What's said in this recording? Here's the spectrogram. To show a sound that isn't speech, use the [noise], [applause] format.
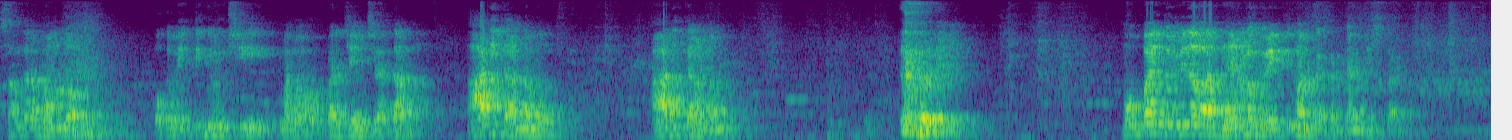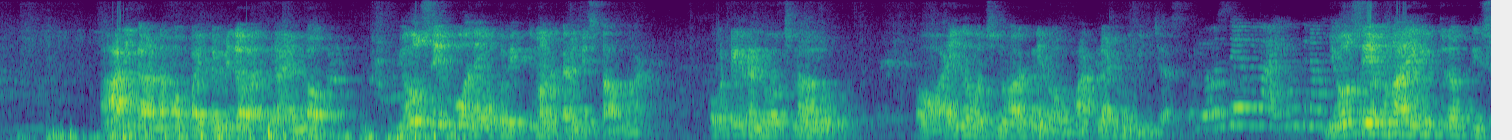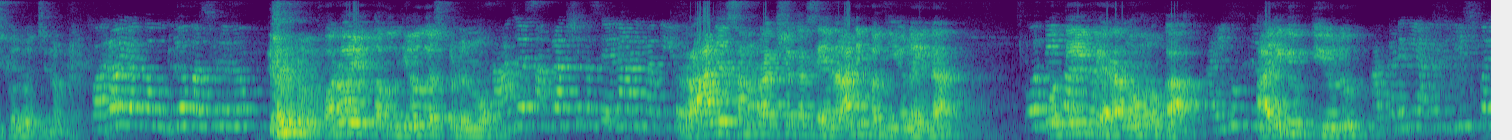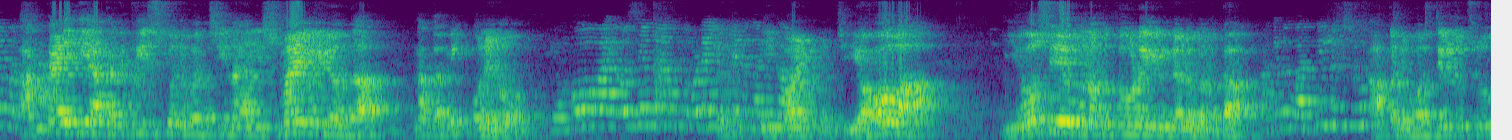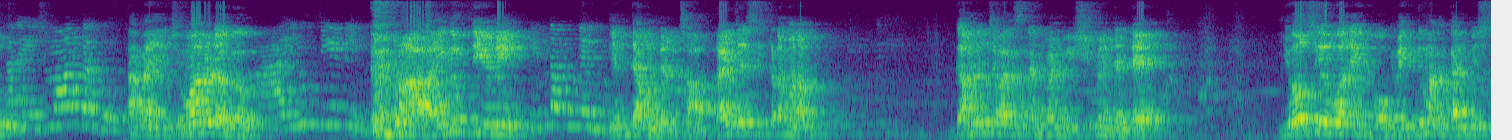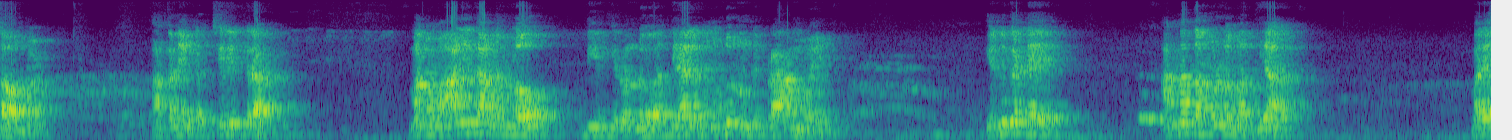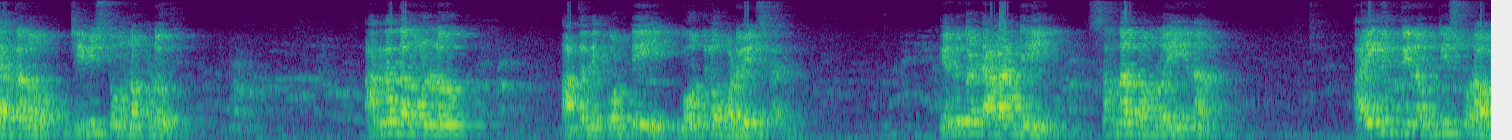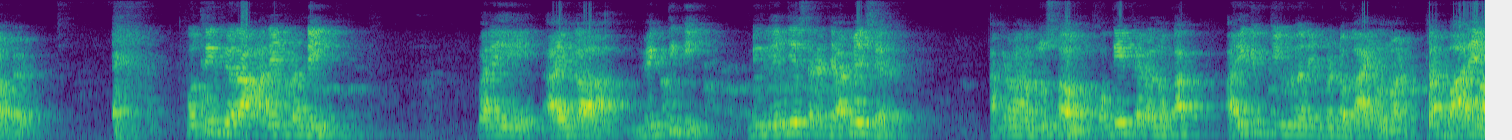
సందర్భంలో ఒక వ్యక్తి గురించి మనం పరిచయం చేద్దాం. ఆది కాండము. ఆది కాండము. ముప్పై తొమ్మిదవ అధ్యాయంలో ఒక వ్యక్తి మనకు అక్కడ కనిపిస్తాడు. ఆది కాండం ముప్పై తొమ్మిదవ అధ్యాయంలో యోసేపు అనే ఒక వ్యక్తి మనకు కనిపిస్తా ఉన్నాడు. ఒకటి రెండు వచనాలు ఐదవ వచనం వరకు నేను మాట్లాడి ముగించేస్తాను. యోసేపును ఐగుప్తులకు తీసుకొని వచ్చినప్పుడు ఫరో యొక్క ఉద్యోగస్తుడును [clears throat] ఫరో యొక్క ఉద్యోగస్తుడును రాజ సంరక్షక సేనాధిపతి రాజ సంరక్షక సేనాధిపతియునైన పొతీఫెరను ఒక ఐగుప్తు ఐగుప్తియుడు అక్కడికి వచ్చిన అతన్ని తీసుకొని వచ్చిన ఇస్మాయిల్ యొద్ద అతన్ని కొనెను. ఈ పాయింట్ నుంచి యహోవా యోసేపునకు తోడై ఉండెను గనుక. అతడు వర్ధిల్లుచు. వర్ధిల్లుచు తన యజమానుడగు. ఆ ఐగుప్తీయుని ఇంట ఉండేది చాలు దయచేసి ఇక్కడ మనం గమనించవలసినటువంటి విషయం ఏంటంటే యోసేపు అనే ఒక వ్యక్తి మనకు కనిపిస్తా ఉన్నాడు. అతని యొక్క చరిత్ర మనం ఆదికాండంలో దీనికి రెండు అధ్యాయాల ముందు నుండి ప్రారంభమైంది. ఎందుకంటే అన్నదమ్ముళ్ళ మధ్య మరి అతను జీవిస్తూ ఉన్నప్పుడు అన్నదమ్ముళ్ళు అతన్ని కొట్టి గోతులో పడవేశారు. ఎందుకంటే అలాంటి సందర్భంలో ఈయన ఐగుప్తీలకు తీసుకురాబడ్డాడు. పొతిఫెరా అనేటువంటి మరి ఆ యొక్క వ్యక్తికి మీరు ఏం చేశారంటే అమ్మేశారు. అక్కడ మనం చూస్తా ఉన్నాం. పొతిఫెర ఒక ఐగిప్తీయుడు అనేటువంటి ఒక ఆయన ఉన్నాడు. భార్య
